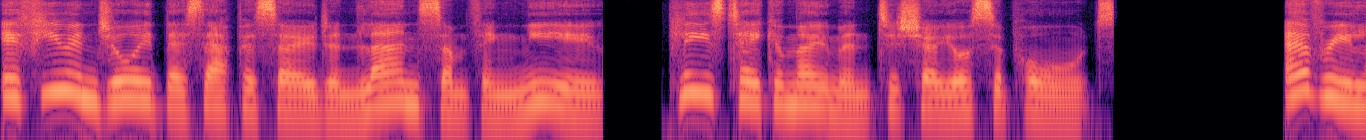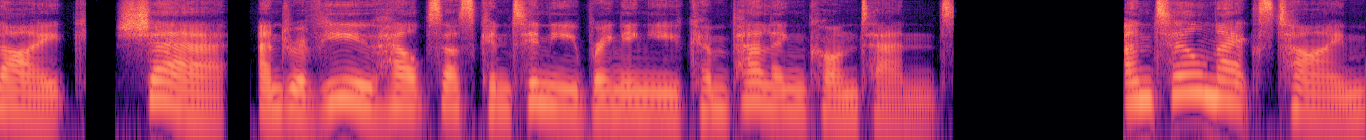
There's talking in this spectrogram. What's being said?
If you enjoyed this episode and learned something new, please take a moment to show your support. Every like, share, and review helps us continue bringing you compelling content. Until next time,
